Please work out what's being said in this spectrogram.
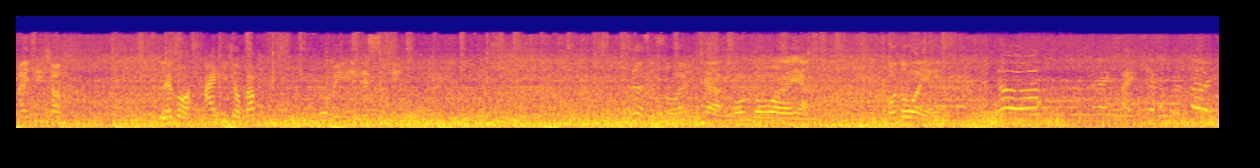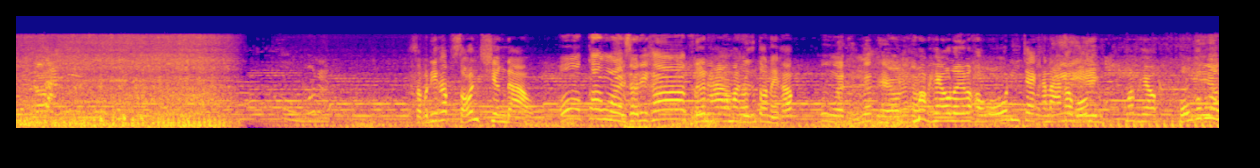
ไอที่ช็อปแล้วก็ไอทีช็อปครับโรบินเอเนสเสื้อสวยๆจากโอโตอะไรอะโอโตัวอย่าง สวัสดีครับสอนเชียงดาว โอ้กล้องหน่อยสวัสดีครับเดินทางมาถึงตอนไหนครับเพิ่งมาถึงแม่แพลวนะครัมาแพลวเลยมาเขาโอ้ดีใจขนาดครับผมมาแพลวผมก็เพิ่ง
